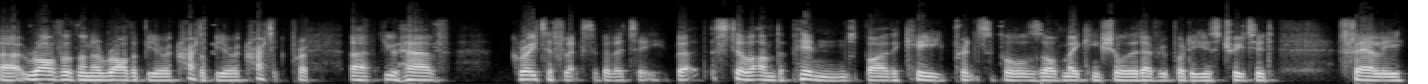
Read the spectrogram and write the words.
uh, rather than a rather bureaucratic bureaucratic pro- uh, you have greater flexibility, but still underpinned by the key principles of making sure that everybody is treated fairly,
